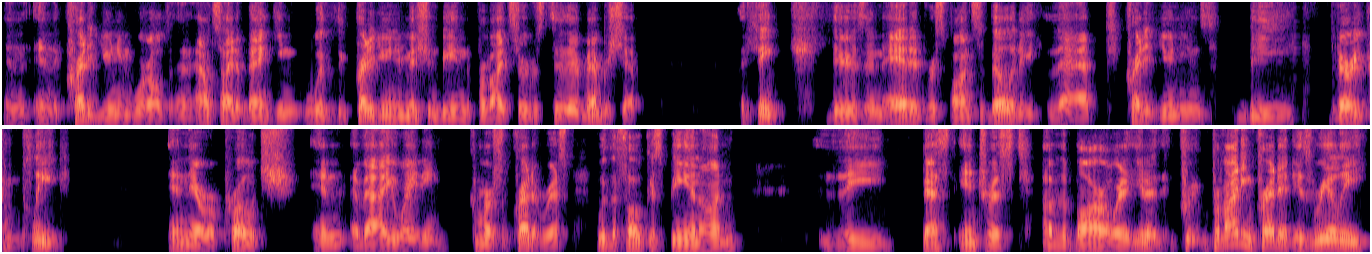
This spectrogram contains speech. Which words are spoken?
in, in the credit union world and outside of banking, with the credit union mission being to provide service to their membership. I think there's an added responsibility that credit unions be very complete in their approach in evaluating commercial credit risk, with the focus being on the best interest of the borrower. You know, providing credit is really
